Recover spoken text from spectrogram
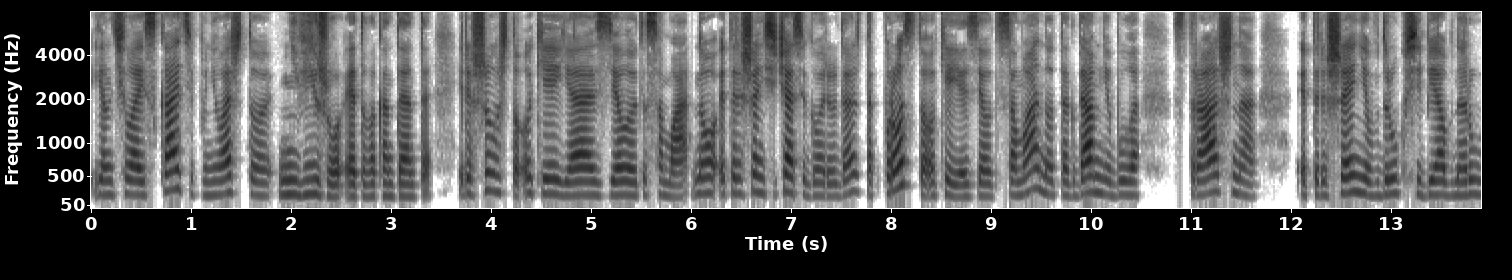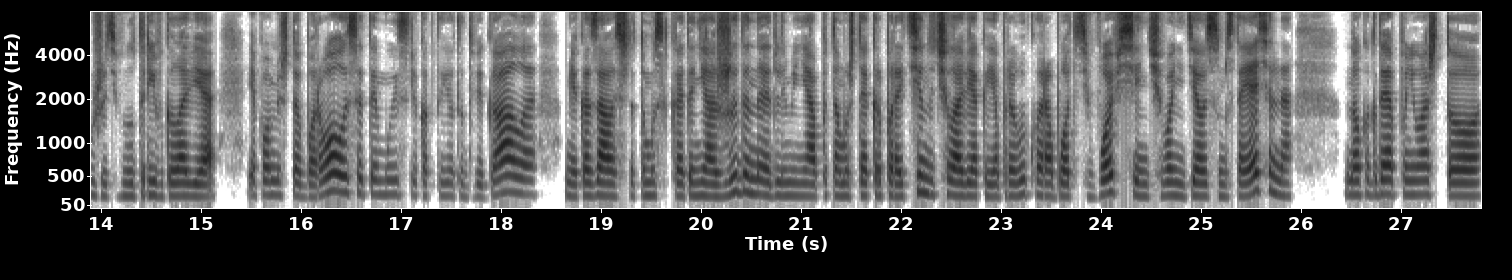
Я начала искать и поняла, что не вижу этого контента. И решила, что окей, я сделаю это сама. Но это решение сейчас я говорю, да, так просто, окей, я сделаю это сама, но тогда мне было страшно это решение вдруг в себе обнаружить внутри, в голове. Я помню, что я боролась с этой мыслью, как-то ее отодвигала. Мне казалось, что эта мысль какая-то неожиданная для меня, потому что я корпоративный человек, и я привыкла работать в офисе, ничего не делать самостоятельно. Но когда я поняла, что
